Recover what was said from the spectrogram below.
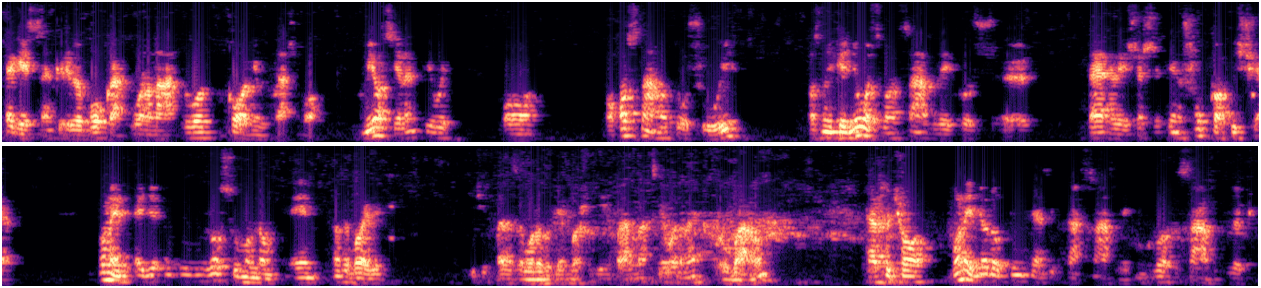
egészen körülbelül a bokák vonalától karnyújtásba. Ami azt jelenti, hogy a, a használható súly az mondjuk egy 80%-os terhelés esetén sokkal kisebb. Van egy, egy rosszul mondom, én az a baj, hogy kicsit belezavarodok ebbe a sok információba, de megpróbálom. Tehát, hogyha van egy adott intenzitás százalék, mint volt a századlök,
